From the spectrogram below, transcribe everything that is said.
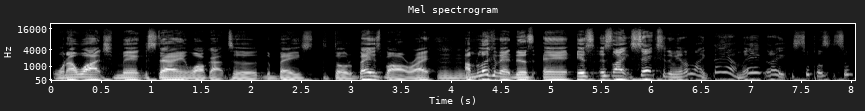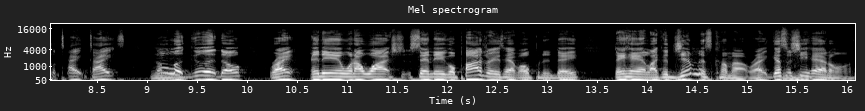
When I watch Meg the Stallion walk out to the base to throw the baseball, right? Mm-hmm. I'm looking at this and it's it's like sexy to me. And I'm like, damn, man, like super super tight tights. Don't Mm-hmm. look good though, right? And then when I watched San Diego Padres have opening day, they had like a gymnast come out, right? Guess what she had on?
